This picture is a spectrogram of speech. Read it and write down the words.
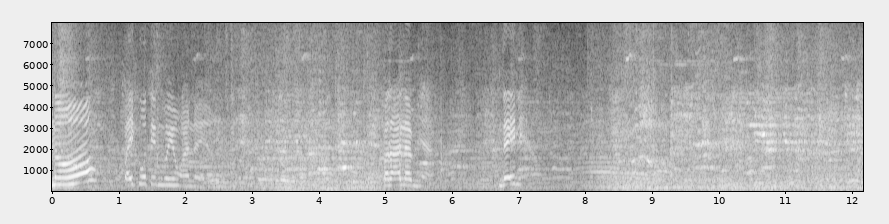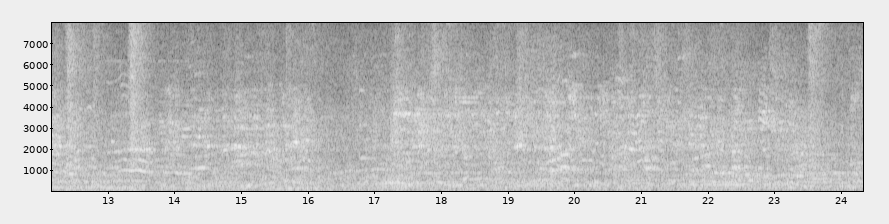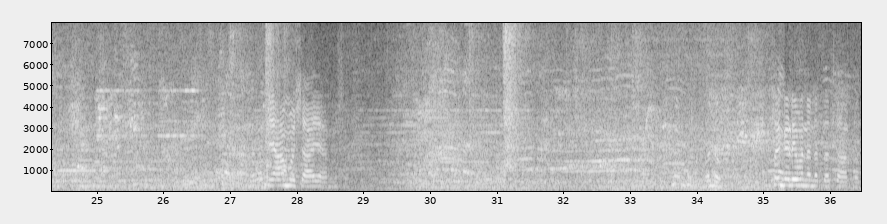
No? Paikutin mo yung ano yan. Para alam niya. Hindi, mo siya, hayaan mo siya. Ano? Tanggalin mo na natatakot.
